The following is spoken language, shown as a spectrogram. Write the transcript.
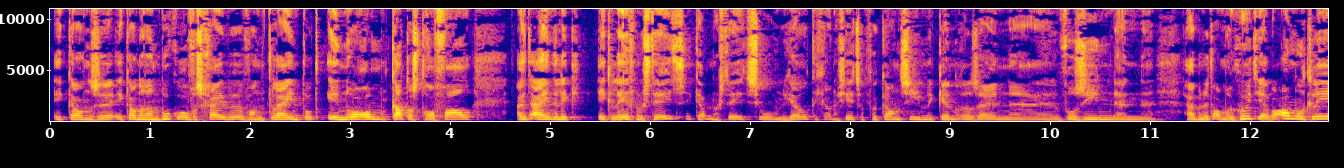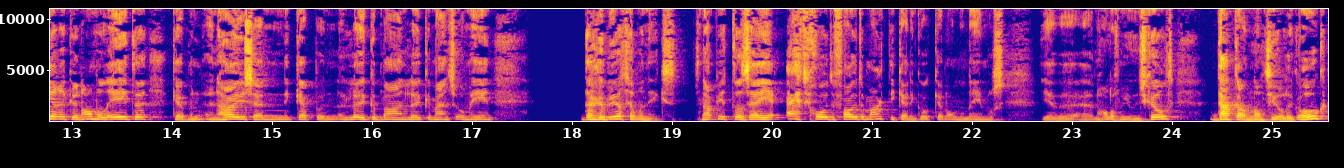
ik kan, ze, ik kan er een boek over schrijven, van klein tot enorm, catastrofaal. Uiteindelijk, ik leef nog steeds. Ik heb nog steeds gewoon geld. Ik ga nog steeds op vakantie. Mijn kinderen zijn uh, voorzien en uh, hebben het allemaal goed. Die hebben allemaal kleren, kunnen allemaal eten. Ik heb een, een huis en ik heb een, een leuke baan, leuke mensen om me heen. Daar gebeurt helemaal niks. Snap je? Tenzij je echt grote fouten maakt. Die ken ik ook. Ken ondernemers die hebben een half miljoen schuld. Dat kan natuurlijk ook.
